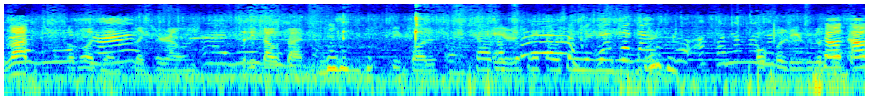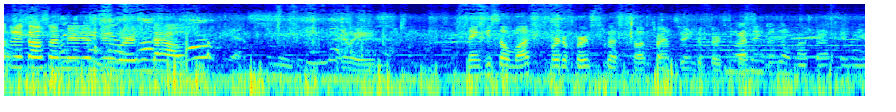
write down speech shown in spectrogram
lots of audience, like around 3,000 people Shout out here. to 3,000 million viewers. Hopefully, we will Shout out 3,000 million viewers in the house. Yes. Anyways, thank you so much for the first question, for answering the first Well, question. Thank you so much for asking me.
